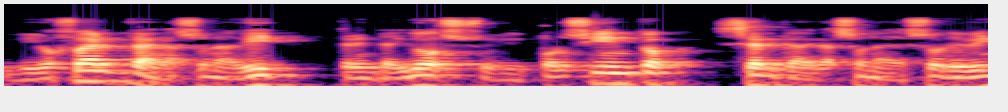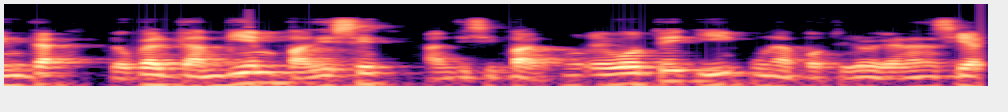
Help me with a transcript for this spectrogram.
de oferta en la zona de 32%, cerca de la zona de sobreventa, lo cual también parece anticipar un rebote y una posterior ganancia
